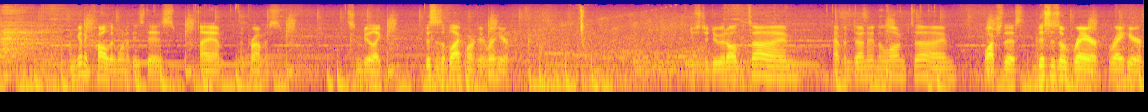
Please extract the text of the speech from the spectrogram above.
I'm gonna call it one of these days. I am, I promise. It's gonna be like, this is a black market right here. Used to do it all the time. Haven't done it in a long time. Watch this. This is a rare right here.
